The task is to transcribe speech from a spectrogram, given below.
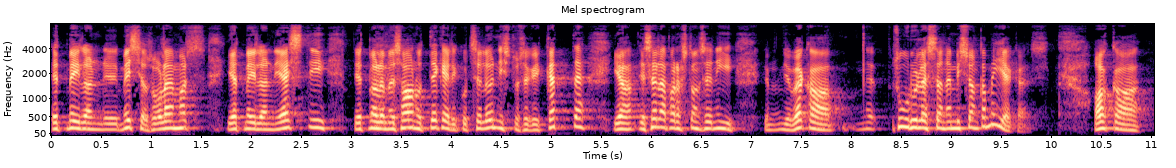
et meil on eh, Messias olemas ja et meil on nii hästi, et me oleme saanud tegelikult selle õnnistuse kõik kätte ja, ja sellepärast on see nii eh, väga suur ülesanne, mis on ka meie käes. aga,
